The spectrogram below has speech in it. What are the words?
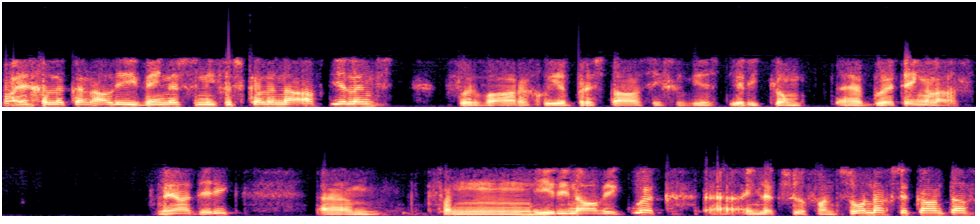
Baie geluk aan al die wenners in die verskillende afdelings vir ware goeie prestasie gewees deur die klomp uh, boothengelaars. Nou ja, Dirk, ehm um, van hierdie naweek ook, uh, eintlik so van Sondag se kant af,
